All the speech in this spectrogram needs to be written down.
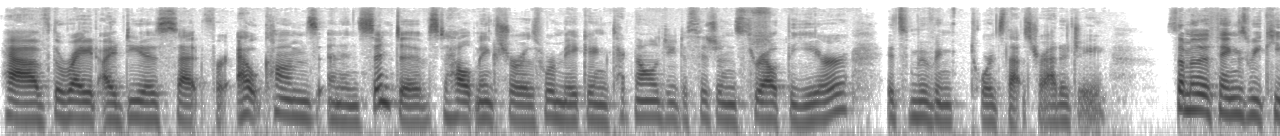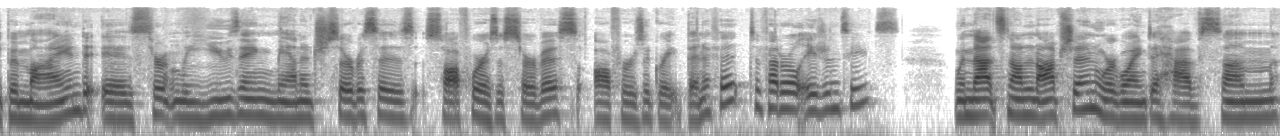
have the right ideas set for outcomes and incentives to help make sure as we're making technology decisions throughout the year, it's moving towards that strategy. Some of the things we keep in mind is certainly using managed services, software as a service offers a great benefit to federal agencies. When that's not an option, we're going to have some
